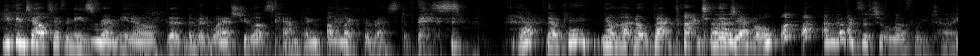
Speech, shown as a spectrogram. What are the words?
You can tell Tiffany's from, you know, the, the Midwest. She loves camping, unlike the rest of us. yep, okay. On that note, back back to the devil. I'm having such a lovely time.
